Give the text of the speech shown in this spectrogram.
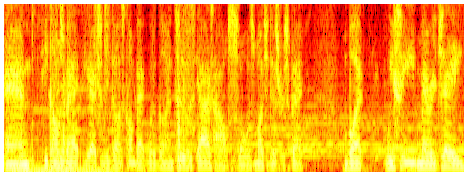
And he comes back, he actually does come back with a gun to this guy's house, so it's much disrespect. But we see Mary J,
